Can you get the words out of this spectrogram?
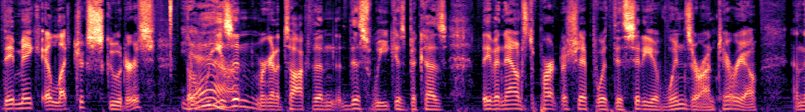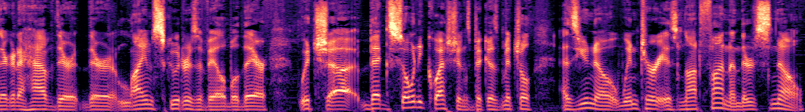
They make electric scooters. The Yeah. reason we're going to talk to them this week is because they've announced a partnership with the city of Windsor, Ontario, and they're going to have their their Lime scooters available there, which uh, begs so many questions. Because Mitchell, as you know, winter is not fun and there's snow,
